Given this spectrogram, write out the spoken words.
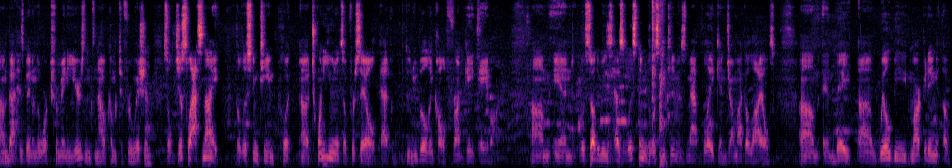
Um, that has been in the works for many years and it's now come to fruition. So just last night, the listing team put uh, 20 units up for sale at the new building called Front Gate Avon. Um, and LIV Sotheby's has a listing. The listing team is Matt Blake and John Michael Lyles. Um, and they uh, will be marketing of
